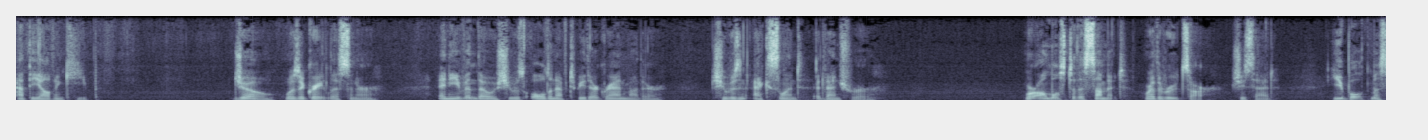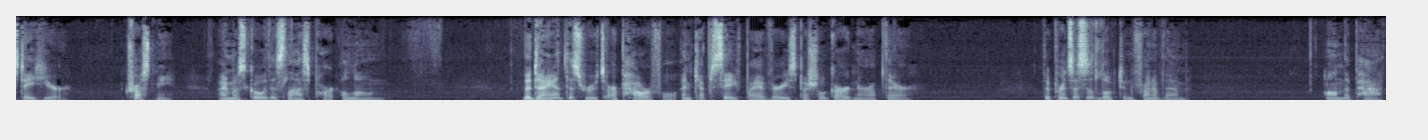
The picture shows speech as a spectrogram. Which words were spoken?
at the elven keep. Joe was a great listener, and even though she was old enough to be their grandmother, she was an excellent adventurer. We're almost to the summit, where the roots are, she said. You both must stay here. Trust me, I must go this last part alone. The dianthus roots are powerful and kept safe by a very special gardener up there. The princesses looked in front of them on the path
